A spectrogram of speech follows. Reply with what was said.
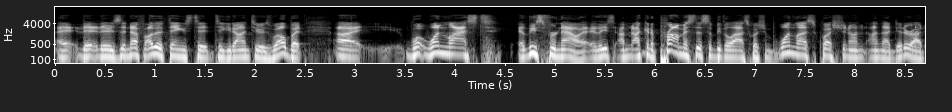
uh, there's enough other things to, to get onto as well. But uh, one last, at least for now, at least I'm not going to promise this will be the last question, but one last question on, on that Iditarod.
